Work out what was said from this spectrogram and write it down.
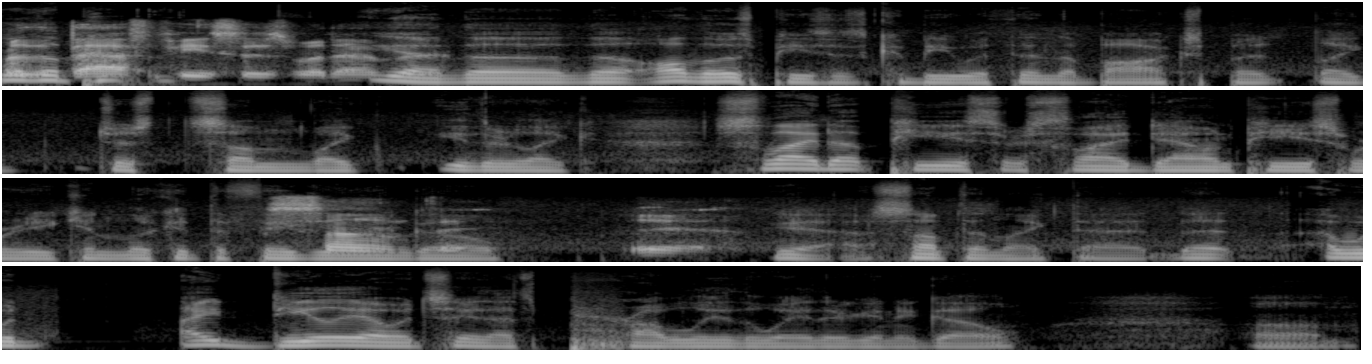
Well, the, the pa- bath pieces, whatever. Yeah, the the all those pieces could be within the box, but like just some like either like slide up piece or slide down piece where you can look at the figure and go, yeah. yeah, something like that. That I would ideally I would say that's probably the way they're going to go. Um,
